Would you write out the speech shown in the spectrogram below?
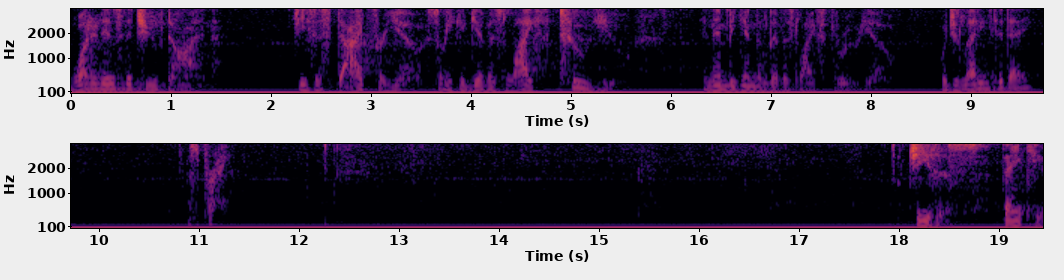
what it is that you've done? Jesus died for you so He could give His life to you and then begin to live His life through you. Would you let Him today? Let's pray. Jesus, thank you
